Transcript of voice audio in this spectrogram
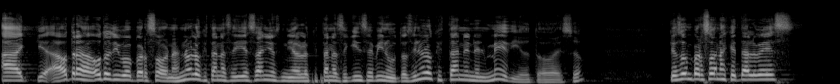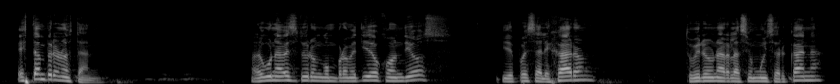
a, a otro tipo de personas, no a los que están hace 10 años ni a los que están hace 15 minutos, sino a los que están en el medio de todo eso, que son personas que tal vez están pero no están. Alguna vez estuvieron comprometidos con Dios y después se alejaron, tuvieron una relación muy cercana,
